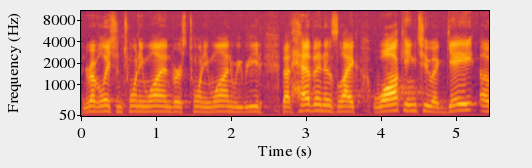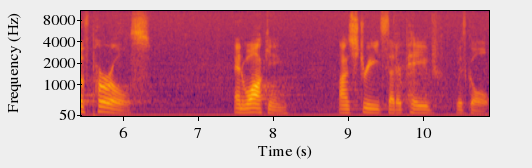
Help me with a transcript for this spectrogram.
In Revelation 21, verse 21, we read that heaven is like walking to a gate of pearls and walking on streets that are paved with gold.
